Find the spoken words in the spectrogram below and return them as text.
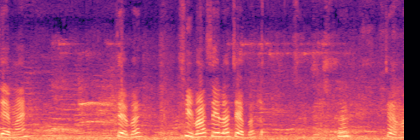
เจ็บไหม เจ็บไหมฉีดวัคซีนแล้วเจ็บไหมฮะเจ็บไหม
